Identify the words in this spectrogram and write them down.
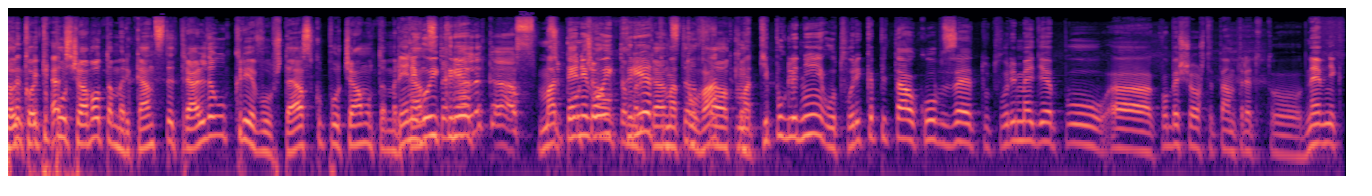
Той, който получава от американците, трябва ли да го крие въобще? Аз ако получавам от американците, не го и крият. няма ли така, аз Ма те не го и крият. Ма, това, е окей. ма ти погледни, отвори Капитал, Клуб Z, отвори медиа по, а, какво беше още там, третото, Дневник.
